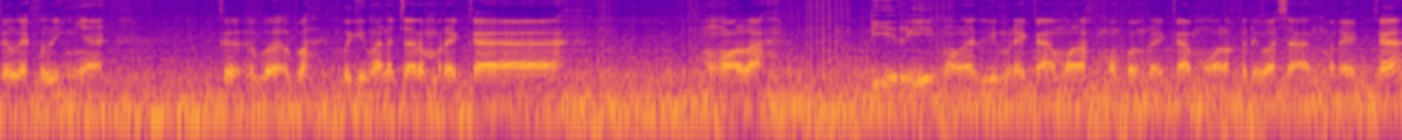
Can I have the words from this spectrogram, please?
ke levelingnya ke apa, apa bagaimana cara mereka mengolah diri mengolah diri mereka mengolah kemampuan mereka mengolah kedewasaan mereka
